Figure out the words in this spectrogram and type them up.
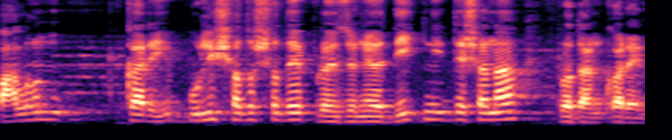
পালন কারী পুলিশ সদস্যদের প্রয়োজনীয় দিক নির্দেশনা প্রদান করেন।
